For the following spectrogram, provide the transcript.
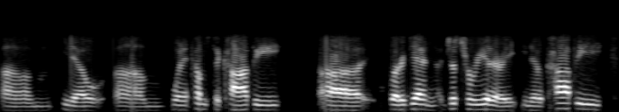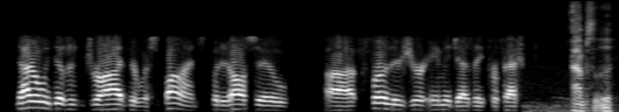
Um, you know, um, when it comes to copy. Uh, but again, just to reiterate, you know, copy not only does it drive the response, but it also uh, furthers your image as a professional. Absolutely.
